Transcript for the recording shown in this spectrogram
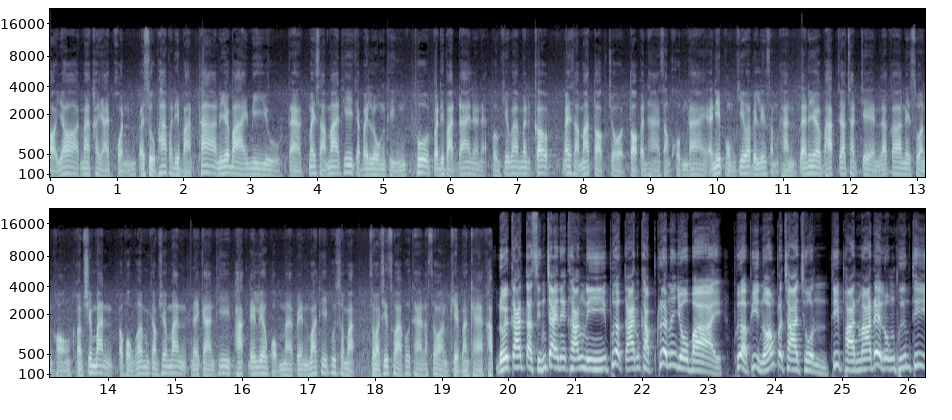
ต่อยอดมาขยายผลไปสู่ภาคปฏิบัติ ถ้านโยบายมีอยู่ แต่ไม่สามารถที่จะไปลงถึงผู้ปฏิบัติได้เลยเนี่ยผมคิดว่ามันก็ไม่สามารถตอบโจทย์ตอบปัญหาสังคมได้ อันนี้ผมคิดว่าเป็นเรื่องสำคัญ และนโยบายพักจะชัดเจนแล้วก็ในส่วนของความเชื่อมั่นผมก็มีความเชื่อมั่นในการที่พักได้เลือกผมมาเป็นว่าที่ผู้สมัครสมาชิกสภาผู้แทนราษฎรเขตบางแคครับ โดยการตัดสินใจในครั้งนี้เพื่อการขับเคลื่อนนโยบาย เพื่อพี่น้องประชาชนที่ผ่านมาได้ลงพื้นที่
